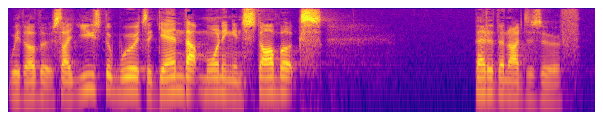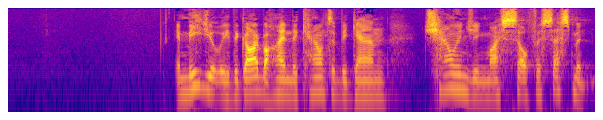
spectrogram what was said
with others. I used the words again that morning in Starbucks better than I deserve. Immediately, the guy behind the counter began challenging my self assessment.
